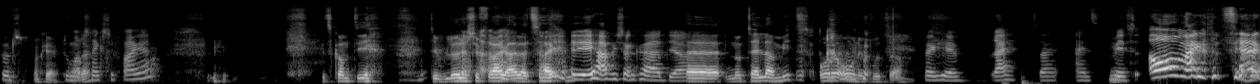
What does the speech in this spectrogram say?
Gut. Okay, Du machst nächste Frage? Jetzt kommt die, die blödeste Frage aller Zeiten. Die habe ich schon gehört, ja. Äh, Nutella mit oder ohne Butter? Okay. 3, 2, 1, Mit. mit. Oh mein Gott, sehr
